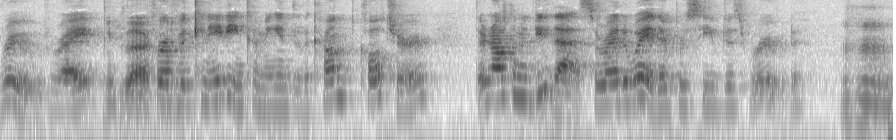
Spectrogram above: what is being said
rude, right? Exactly. For if a Canadian coming into the culture, they're not going to do that. So right away, they're perceived as rude. Mm-hmm.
